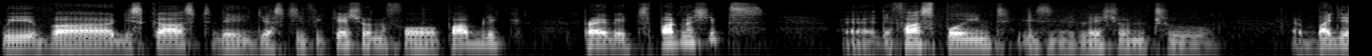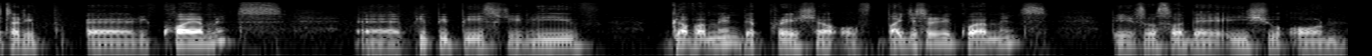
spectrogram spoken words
We've uh, discussed the justification for public-private partnerships. Uh, the first point is in relation to uh, budgetary uh, requirements. PPPs uh, relieve government the pressure of budgetary requirements. There is also the issue on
